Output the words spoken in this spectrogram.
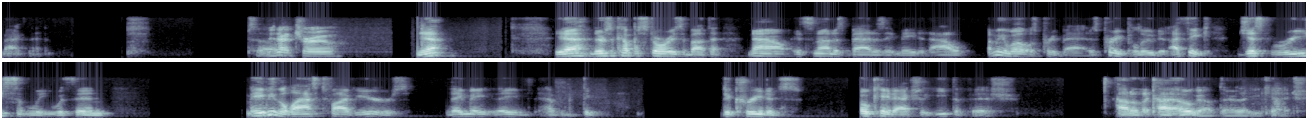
back then. So is that true? yeah, yeah. There's a couple stories about that. Now it's not as bad as they made it out. I mean, well, it was pretty bad. It's pretty polluted. I think just recently, within maybe the last five years, they may they have de- decreed it's okay to actually eat the fish out of the Cuyahoga up there that you catch.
